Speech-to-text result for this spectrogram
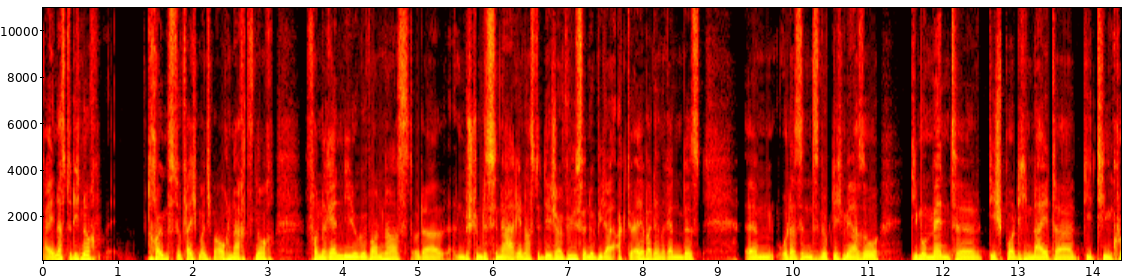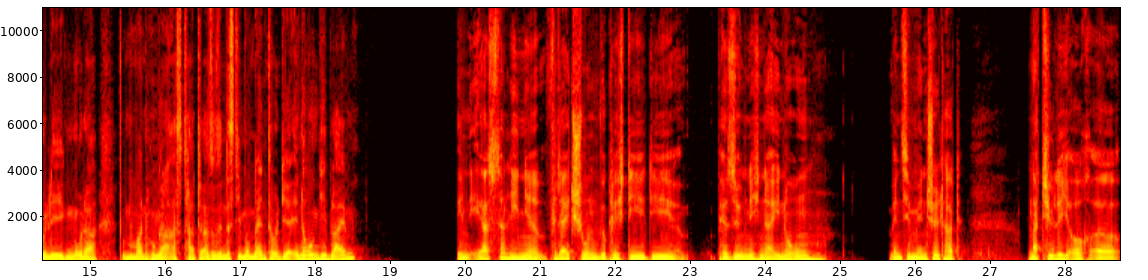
erinnerst du dich noch, träumst du vielleicht manchmal auch nachts noch von Rennen, die du gewonnen hast oder in bestimmte Szenarien hast du Déjà-vus, wenn du wieder aktuell bei den Rennen bist? Ähm, oder sind es wirklich mehr so die Momente, die sportlichen Leiter, die Teamkollegen oder wo man einen Hungerast hatte? Also sind es die Momente und die Erinnerungen, die bleiben? In erster Linie vielleicht schon wirklich die, die persönlichen Erinnerungen, wenn sie menschelt hat. Natürlich auch,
